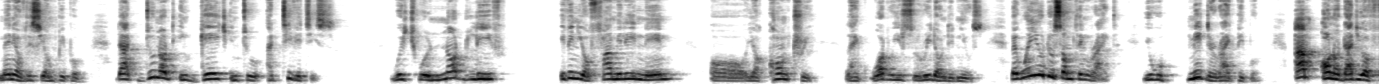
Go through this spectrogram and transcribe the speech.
many of these young people that do not engage into activities which will not leave even your family name or your country, like what we used to read on the news. But when you do something right, you will meet the right people. I'm honored that you have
